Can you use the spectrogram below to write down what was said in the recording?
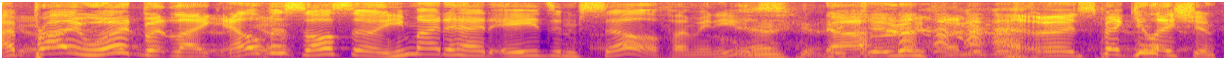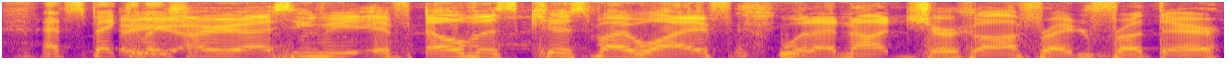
I probably would, but like Elvis also, he might have had AIDS himself. I mean, he was Uh, speculation. That's Are you, speculation. are you asking me if Elvis kissed my wife, would I not jerk off right in front there?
